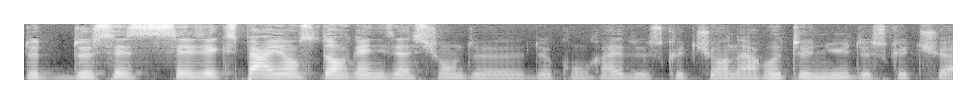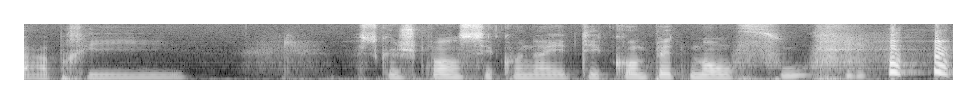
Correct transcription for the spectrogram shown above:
de, ces, expériences d'organisation de, de, congrès, de ce que tu en as retenu, de ce que tu as appris? Ce que je pense, c'est qu'on a été complètement fous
